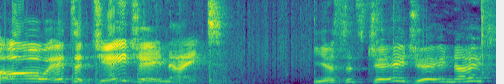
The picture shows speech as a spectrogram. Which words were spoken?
Oh, it's a JJ night. Yes, it's JJ night.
